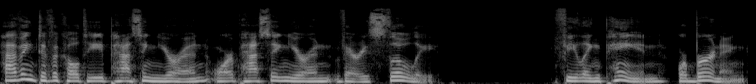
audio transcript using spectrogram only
having difficulty passing urine or passing urine very slowly, feeling pain or burning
